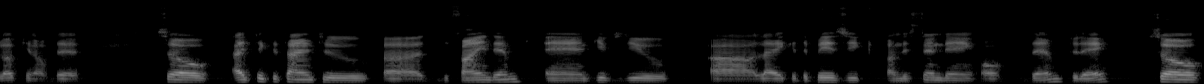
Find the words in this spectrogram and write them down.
blockchain of there. So I take the time to uh, define them and gives you uh, like the basic understanding of them today. So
